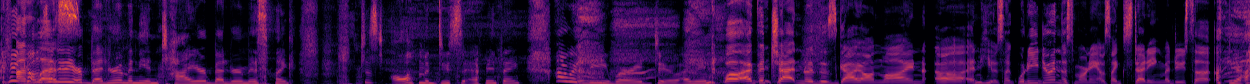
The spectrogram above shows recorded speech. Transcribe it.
if he comes into your bedroom and the entire bedroom is like just all medusa everything i would be worried too i mean Well, I've been chatting with this guy online, uh, and he was like, "What are you doing this morning?" I was like, "Studying Medusa." yeah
